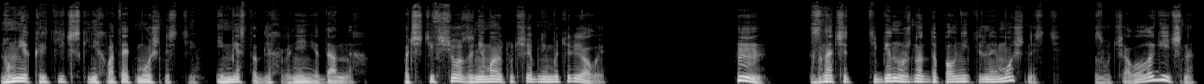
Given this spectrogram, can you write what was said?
Но мне критически не хватает мощности и места для хранения данных. Почти все занимают учебные материалы. «Хм, значит, тебе нужна дополнительная мощность?» Звучало логично.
